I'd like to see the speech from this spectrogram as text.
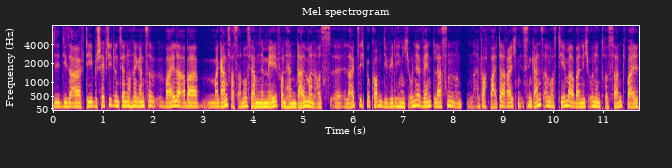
die, diese AfD beschäftigt uns ja noch eine ganze Weile, aber mal ganz was anderes. Wir haben eine Mail von Herrn Dallmann aus äh, Leipzig bekommen, die will ich nicht unerwähnt lassen und einfach weiterreichen. Ist ein ganz anderes Thema, aber nicht uninteressant, weil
